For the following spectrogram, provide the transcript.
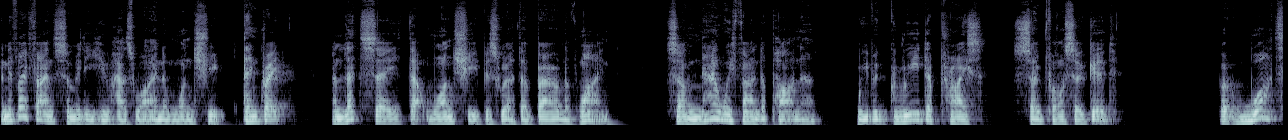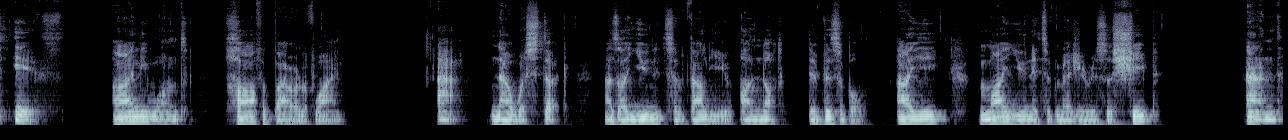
And if I find somebody who has wine and one sheep, then great. And let's say that one sheep is worth a barrel of wine. So now we found a partner. We've agreed a price. So far, so good. But what if I only want half a barrel of wine. Ah, now we're stuck, as our units of value are not divisible, i.e., my unit of measure is a sheep, and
